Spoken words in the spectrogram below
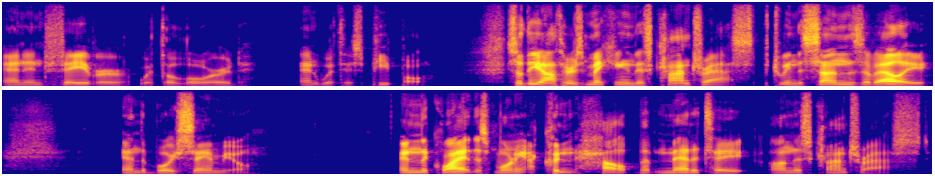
and in favor with the Lord and with his people. So the author is making this contrast between the sons of Eli and the boy Samuel. In the quiet this morning, I couldn't help but meditate on this contrast.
